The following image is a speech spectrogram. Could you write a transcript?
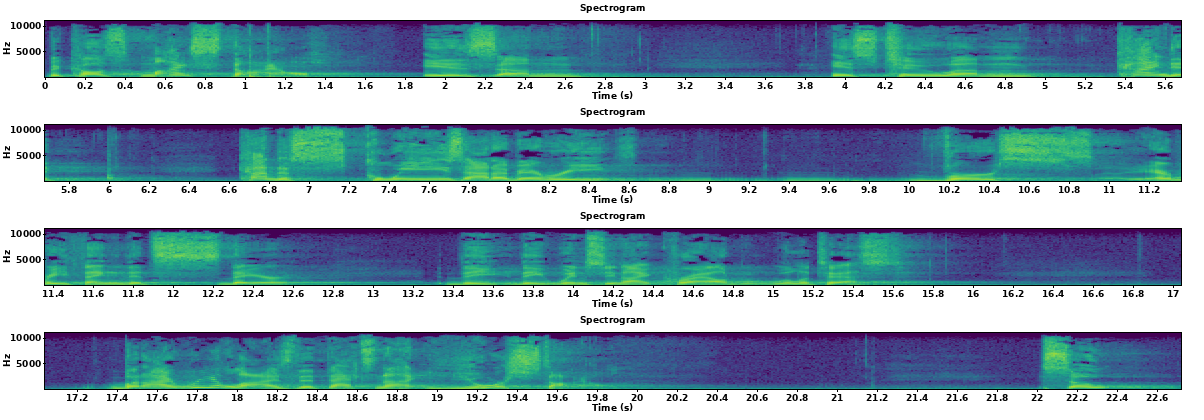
Because my style is, um, is to kind of kind of squeeze out of every verse everything that's there. The, the Wednesday night crowd will attest. But I realize that that's not your style. So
